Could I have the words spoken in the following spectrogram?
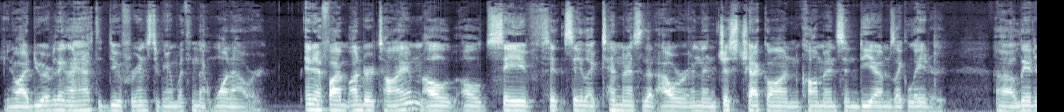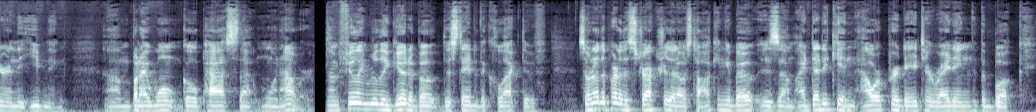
You know, I do everything I have to do for Instagram within that one hour. And if I'm under time, I'll I'll save say like ten minutes of that hour and then just check on comments and DMs like later, uh, later in the evening. Um, but I won't go past that one hour. I'm feeling really good about the state of the collective. So another part of the structure that I was talking about is um, I dedicate an hour per day to writing the book.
